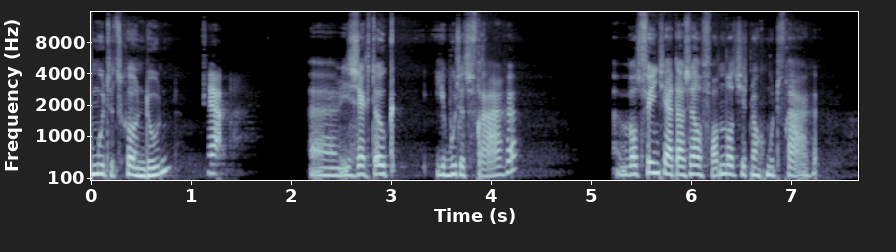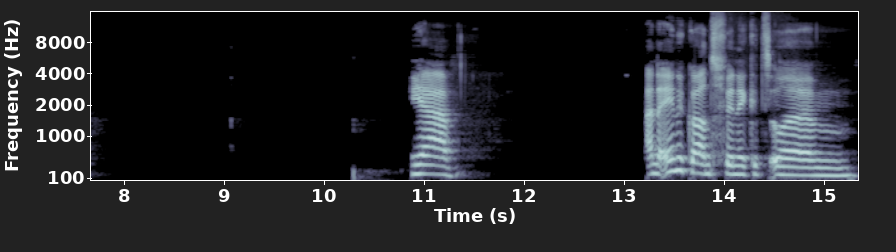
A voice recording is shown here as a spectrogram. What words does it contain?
moet het gewoon doen. Ja. Uh, je zegt ook, je moet het vragen. Wat vind jij daar zelf van, dat je het nog moet vragen? Ja, aan de ene kant vind ik het um,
